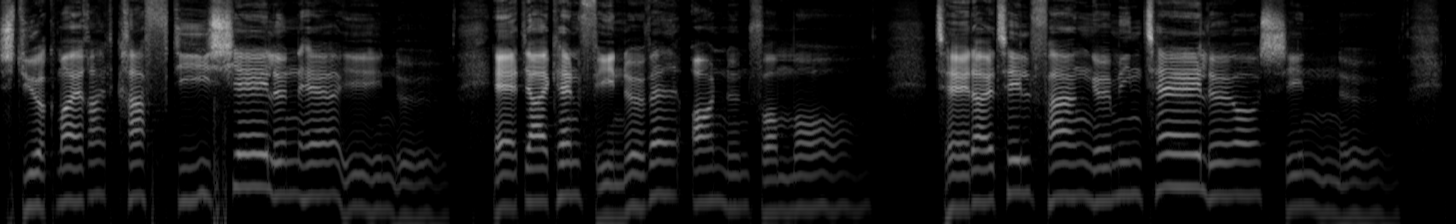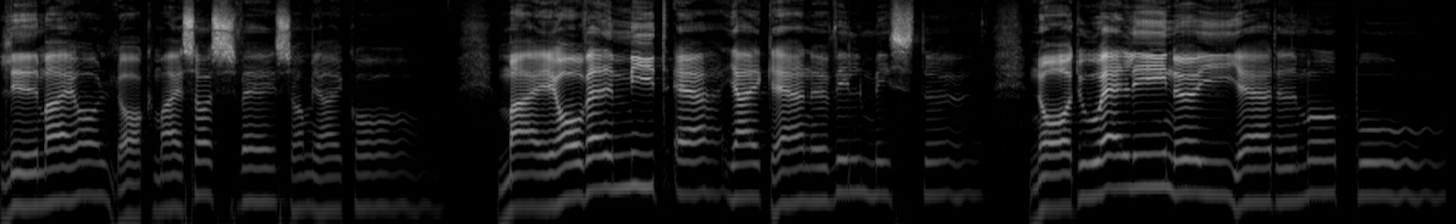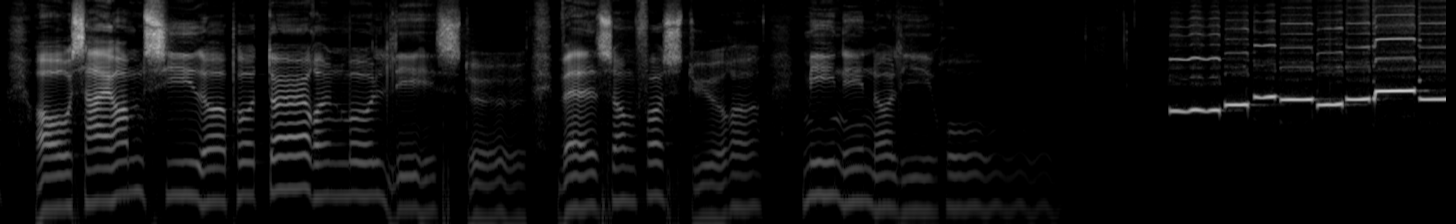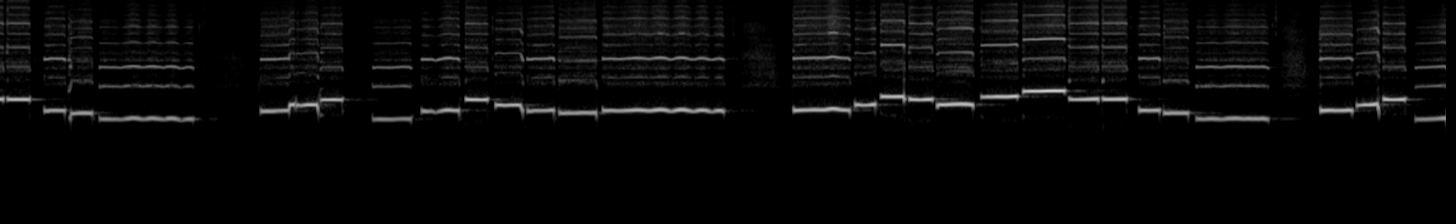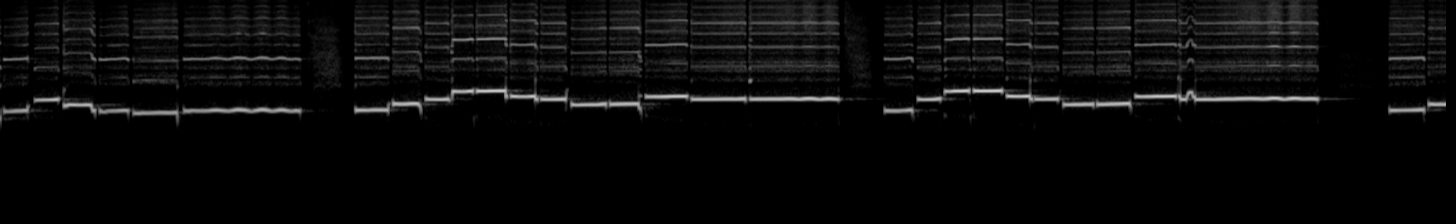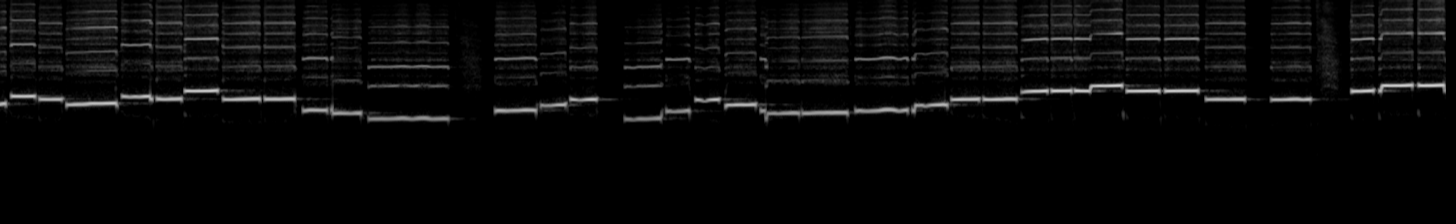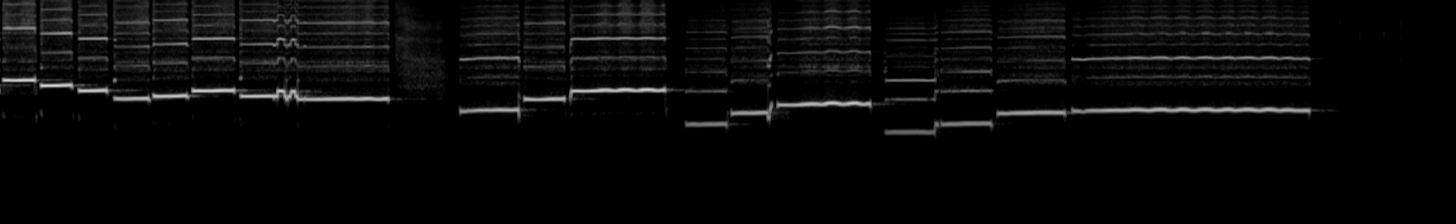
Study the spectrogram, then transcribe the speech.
Styrk mig ret kraftig i sjælen herinde, at jeg kan finde, hvad ånden formår. Tag dig til fange min tale og sinde. Led mig og lok mig så svag som jeg går. Mig og hvad mit er, jeg gerne vil miste. Når du alene i hjertet må bo, og sig om sider på døren må liste, hvad som forstyrrer min inderlige ro.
